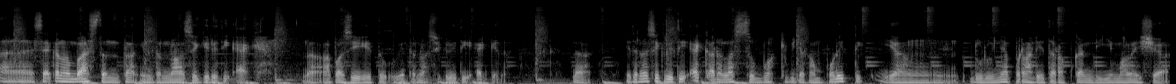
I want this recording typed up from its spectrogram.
uh, saya akan membahas tentang Internal Security Act. Nah, apa sih itu Internal Security Act gitu? Nah, Internal Security Act adalah sebuah kebijakan politik yang dulunya pernah diterapkan di Malaysia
